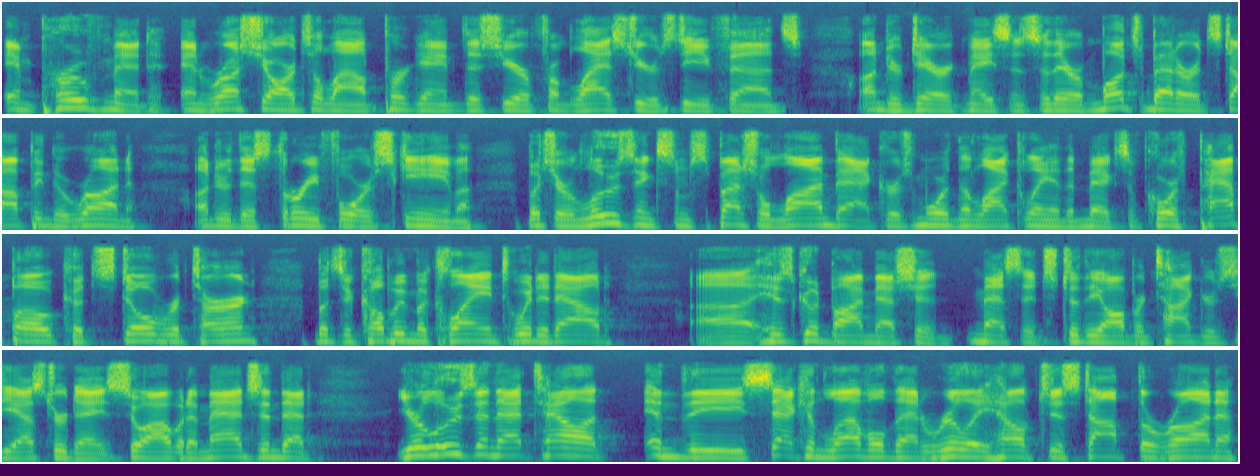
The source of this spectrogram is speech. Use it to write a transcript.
improvement in rush yards allowed per game this year from last year's defense under Derek Mason. So they were much better at stopping the run under this 3 4 scheme. But you're losing some special linebackers more than likely in the mix. Of course, Pappoe could still return, but Zakoby McClain tweeted out uh, his goodbye message, message to the Auburn Tigers yesterday. So I would imagine that you're losing that talent in the second level that really helped you stop the run.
